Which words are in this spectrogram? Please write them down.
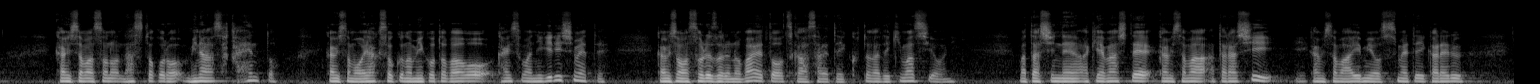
神様そのなすところ皆栄えんと神様お約束の御言葉を神様握りしめて神様それぞれの場へと使わされていくことができますようにまた新年明けまして神様新しい神様歩みを進めていかれる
